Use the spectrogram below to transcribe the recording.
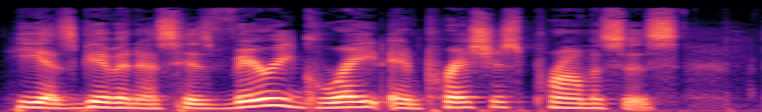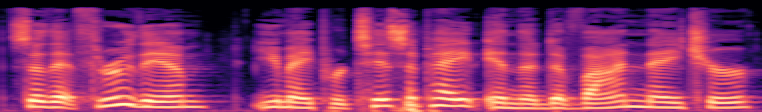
He has given us His very great and precious promises, so that through them you may participate in the divine nature,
